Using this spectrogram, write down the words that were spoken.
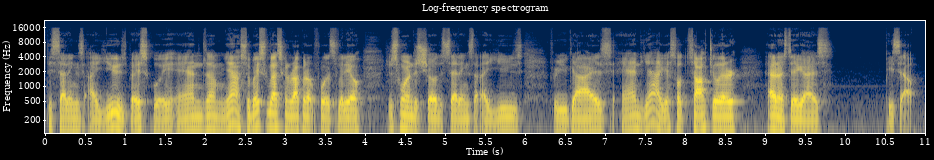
the settings I use basically. And um, yeah, so basically that's going to wrap it up for this video. Just wanted to show the settings that I use for you guys. And yeah, I guess I'll talk to you later. Have a nice day, guys. Peace out.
